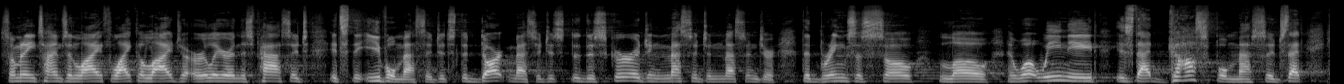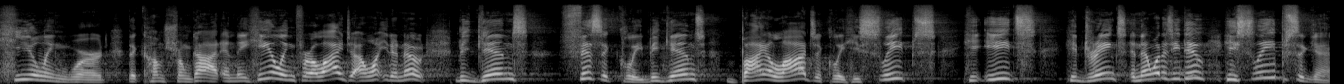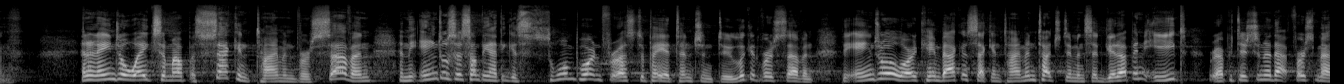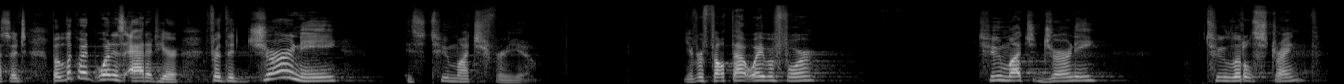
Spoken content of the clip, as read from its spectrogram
So many times in life, like Elijah earlier in this passage, it's the evil message, it's the dark message, it's the discouraging message and messenger that brings us so low. And what we need is that gospel message, that healing word that comes from God. And the healing for Elijah, I want you to note, begins physically, begins biologically. He sleeps, he eats, he drinks, and then what does he do? He sleeps again. And an angel wakes him up a second time in verse 7. And the angel says something I think is so important for us to pay attention to. Look at verse 7. The angel of the Lord came back a second time and touched him and said, Get up and eat. Repetition of that first message. But look what, what is added here. For the journey is too much for you. You ever felt that way before? Too much journey, too little strength.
